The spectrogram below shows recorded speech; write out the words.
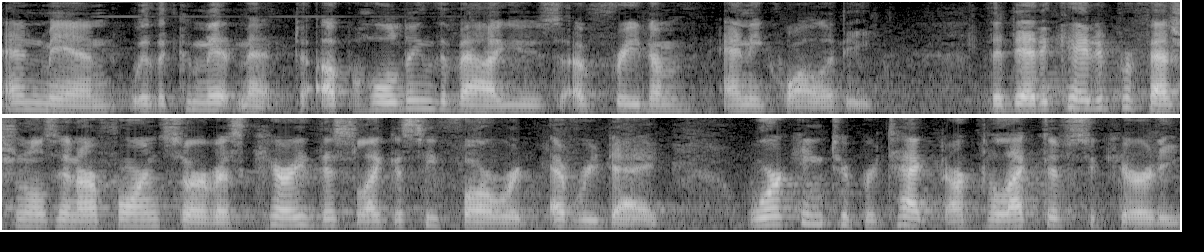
and men with a commitment to upholding the values of freedom and equality. The dedicated professionals in our Foreign Service carry this legacy forward every day, working to protect our collective security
